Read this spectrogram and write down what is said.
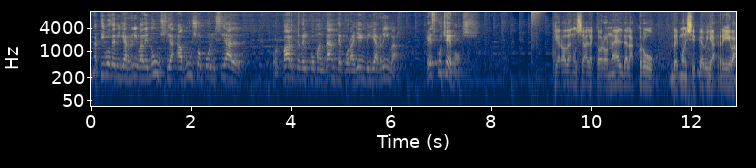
nativo de Villarriba, denuncia abuso policial por parte del comandante por allá en Villarriba. Escuchemos. Quiero denunciar al coronel de la Cruz del municipio de Villarriba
